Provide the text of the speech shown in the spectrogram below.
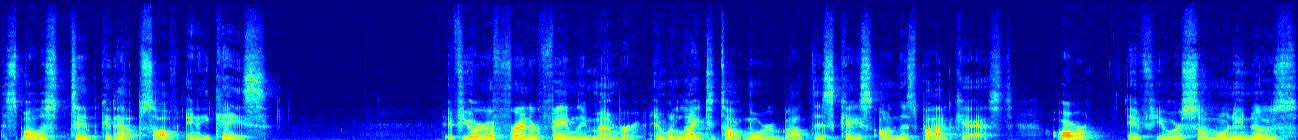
The smallest tip could help solve any case. If you are a friend or family member and would like to talk more about this case on this podcast, or if you are someone who knows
